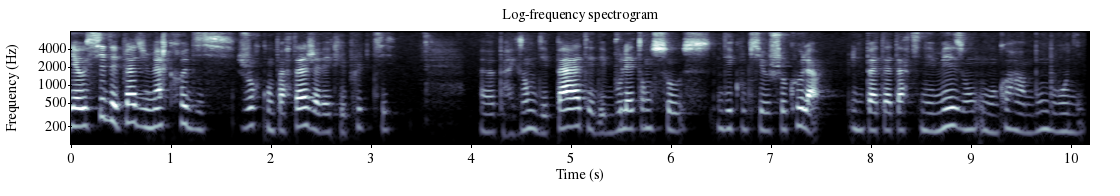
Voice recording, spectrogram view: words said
Il y a aussi des plats du mercredi, jour qu'on partage avec les plus petits. Euh, par exemple des pâtes et des boulettes en sauce, des cookies au chocolat, une pâte à tartiner maison ou encore un bon brownie.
